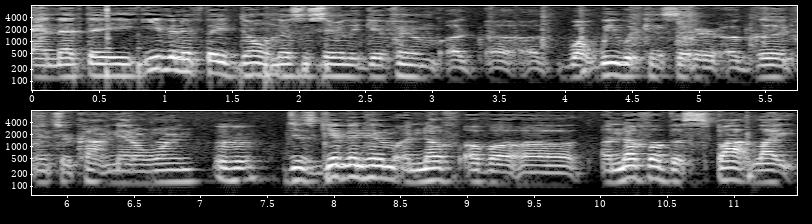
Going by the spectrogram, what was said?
and that they even if they don't necessarily give him a, a, a what we would consider a good intercontinental run, Mm-hmm. just giving him enough of a uh, enough of the spotlight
